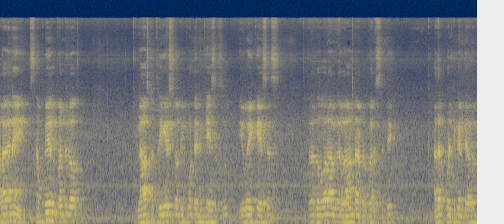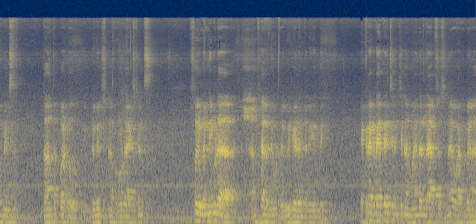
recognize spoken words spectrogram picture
అలాగనే సబ్ డివిజన్ పరిధిలో లాస్ట్ త్రీ ఇయర్స్లో రిపోర్ట్ అయిన కేసెస్ యూఐ కేసెస్ తర్వాత ఓవరాల్గా లా అండ్ ఆర్డర్ పరిస్థితి అదర్ పొలిటికల్ డెవలప్మెంట్స్ దాంతోపాటు ఈ prevention of road accidents. So ఇవన్నీ కూడా అంశాలన్నీ కూడా రివ్యూ చేయడం జరిగింది. ఎక్కడెక్కడైతే చిన్న చిన్న మైనర్ ల్యాబ్స్ ఉన్నాయో వాటిపైన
